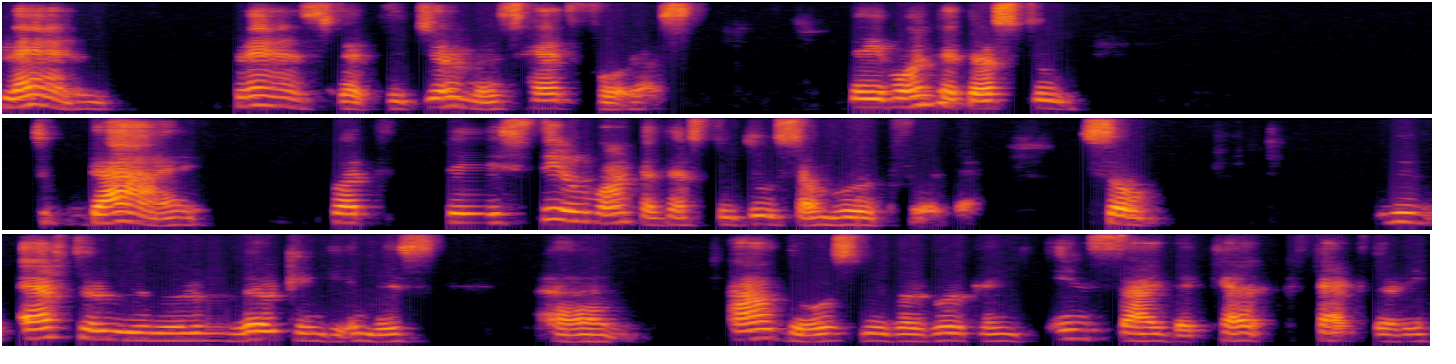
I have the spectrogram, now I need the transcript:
plan, plans that the Germans had for us. They wanted us to, to die, but they still wanted us to do some work for them. So we, after we were working in this um, outdoors, we were working inside the factory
